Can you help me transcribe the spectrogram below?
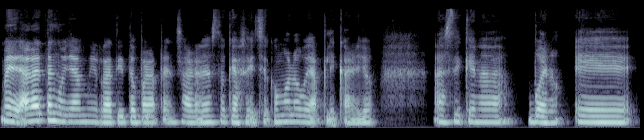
me, ahora tengo ya mi ratito para pensar en esto que has dicho, cómo lo voy a aplicar yo. Así que nada, bueno, eh,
